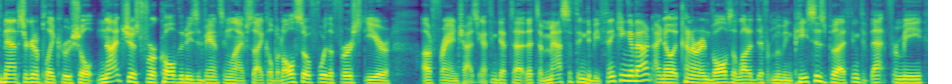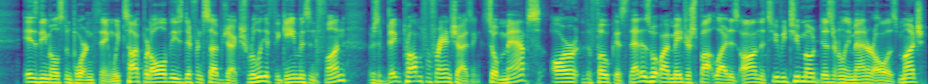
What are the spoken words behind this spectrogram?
the maps are going to play crucial, not just for Call of Duty's advancing life cycle, but also for the first year of franchising. I think that's a, that's a massive thing to be thinking about. I know it kind of involves a lot of different moving pieces, but I think that that for me is the most important thing. We talk about all of these different subjects. Really, if the game isn't fun, there's a big problem for franchising. So maps are the focus. That is what my major spotlight is on. The 2v2 mode doesn't really matter all as much.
